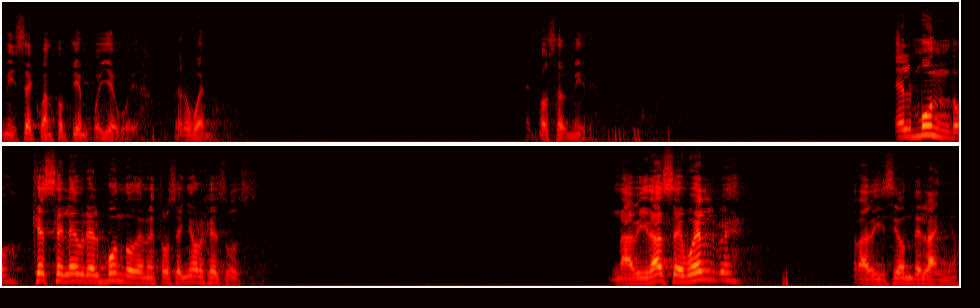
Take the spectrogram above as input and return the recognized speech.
Ni sé cuánto tiempo llevo ya, pero bueno. Entonces, mire. El mundo, ¿qué celebra el mundo de nuestro Señor Jesús? Navidad se vuelve tradición del año.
